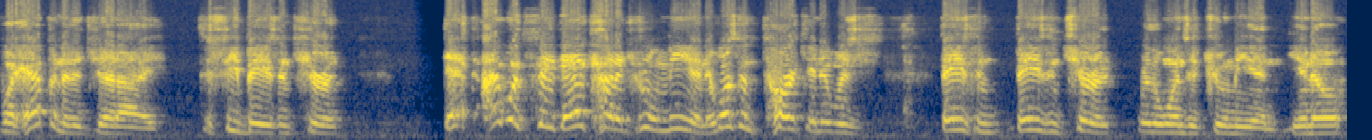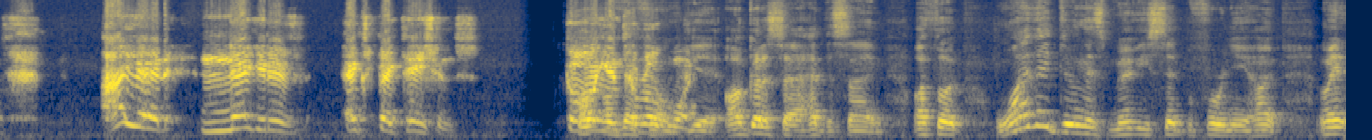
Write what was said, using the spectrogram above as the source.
what happened to the Jedi to see Baze and Chirrut. That I would say that kind of drew me in. It wasn't Tarkin. It was Baze and Baze and Chirrut were the ones that drew me in. You know, I had negative expectations going into Rogue One. Yeah, I've got to say I had the same. I thought, why are they doing this movie set before A New Hope? I mean,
